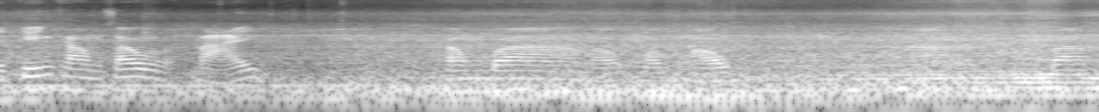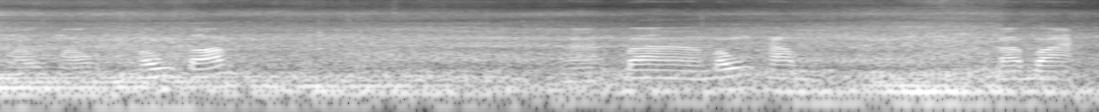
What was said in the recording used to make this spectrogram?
79067 03111 à, 31148 à, 340 33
